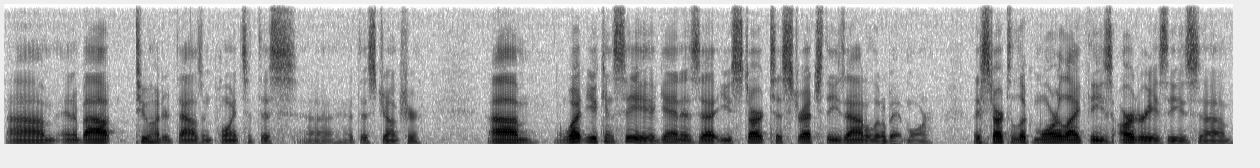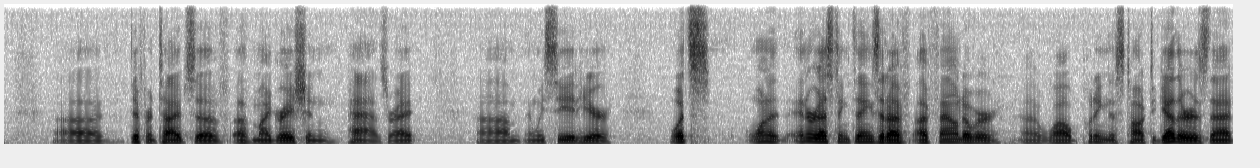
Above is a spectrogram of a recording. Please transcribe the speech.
um, and about 200,000 points at this uh, at this juncture. Um, what you can see again is that you start to stretch these out a little bit more. They start to look more like these arteries, these um, uh, different types of, of migration paths, right? Um, and we see it here. What's one of the interesting things that I've, I've found over uh, while putting this talk together is that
